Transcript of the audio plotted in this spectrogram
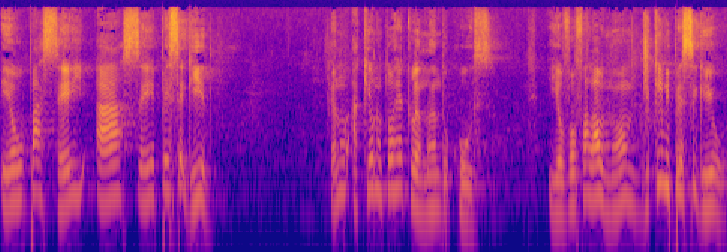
eu passei a ser perseguido. Eu não, aqui eu não estou reclamando do curso. E eu vou falar o nome de quem me perseguiu.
